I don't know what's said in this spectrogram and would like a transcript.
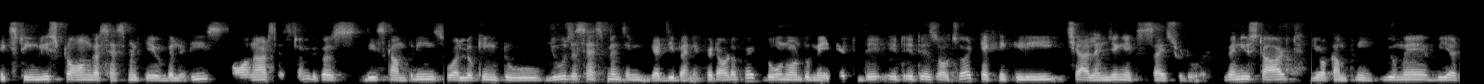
extremely strong assessment capabilities on our system because these companies who are looking to use assessments and get the benefit out of it don't want to make it. They, it, it is also a technically challenging exercise to do it. When you start your company, you may be at,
